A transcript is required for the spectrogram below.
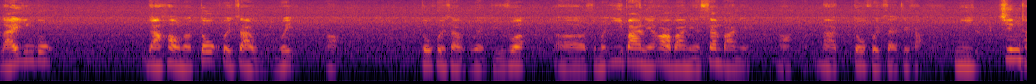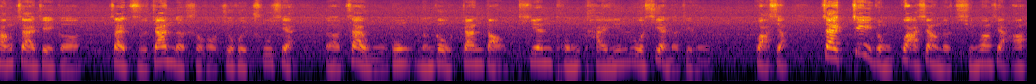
来阴宫，然后呢都会在五位啊，都会在五位，比如说。呃，什么一八年、二八年、三八年啊，那都会在这场。你经常在这个在子占的时候，就会出现呃，在五宫能够占到天同太阴落陷的这种卦象。在这种卦象的情况下啊，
